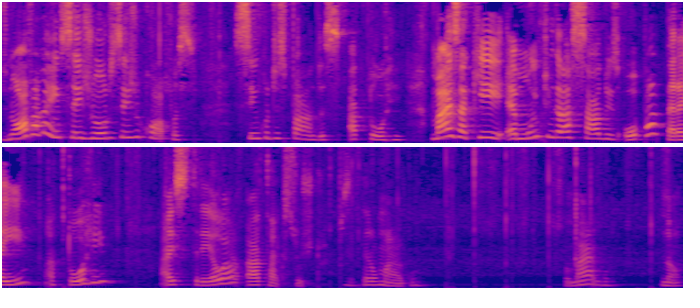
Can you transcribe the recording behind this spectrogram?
Novamente, seis de ouro, seis de copas. Cinco de espadas. A torre. Mas aqui é muito engraçado isso. Opa, peraí. A torre, a estrela. Ah, tá, que susto. Pensei que era o mago. O mago? Não.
